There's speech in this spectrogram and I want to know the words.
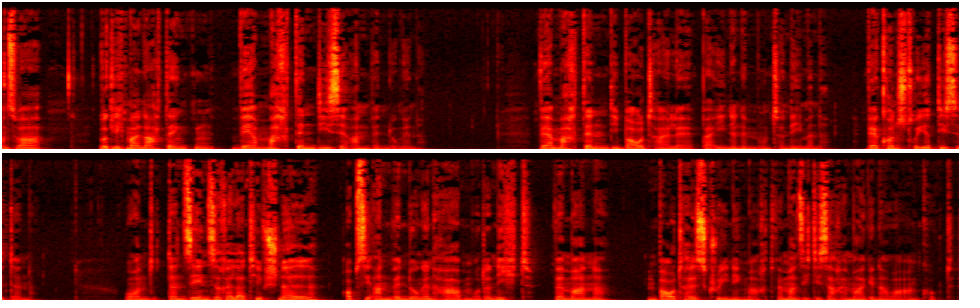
Und zwar wirklich mal nachdenken, wer macht denn diese Anwendungen? Wer macht denn die Bauteile bei Ihnen im Unternehmen? Wer konstruiert diese denn? Und dann sehen Sie relativ schnell, ob Sie Anwendungen haben oder nicht, wenn man ein Bauteil-Screening macht, wenn man sich die Sache mal genauer anguckt.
